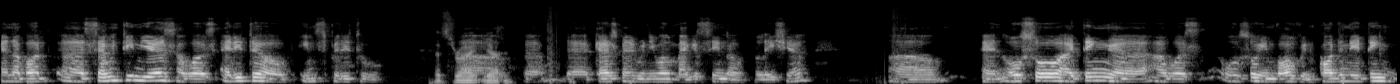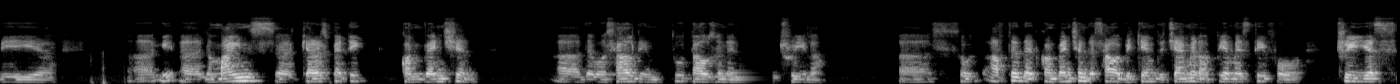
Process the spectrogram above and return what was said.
And about uh, 17 years, I was editor of In Spiritu, That's right. uh, yeah. the, the Charismatic Renewal magazine of Malaysia. Um, and also, I think uh, I was also involved in coordinating the uh, uh, uh, the Minds uh, Charismatic Convention uh, that was held in 2003. lah. Uh, so after that convention, that's how I became the chairman of PMST for three years.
